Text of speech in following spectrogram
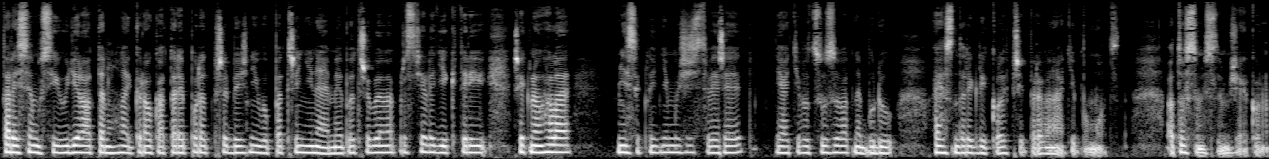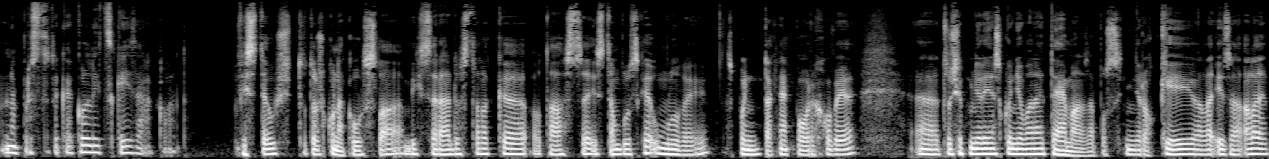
tady se musí udělat tenhle krok a tady podat předběžný opatření. Ne, my potřebujeme prostě lidi, kteří řeknou, hele, mě se klidně můžeš svěřit, já ti odsuzovat nebudu a já jsem tady kdykoliv připravená ti pomoct. A to si myslím, že jako naprosto tak jako lidský základ. Vy jste už to trošku nakousla, abych se rád dostal k otázce Istanbulské umluvy, aspoň tak nějak povrchově, eh, což je poměrně skloňované téma za poslední roky, ale i, za, ale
